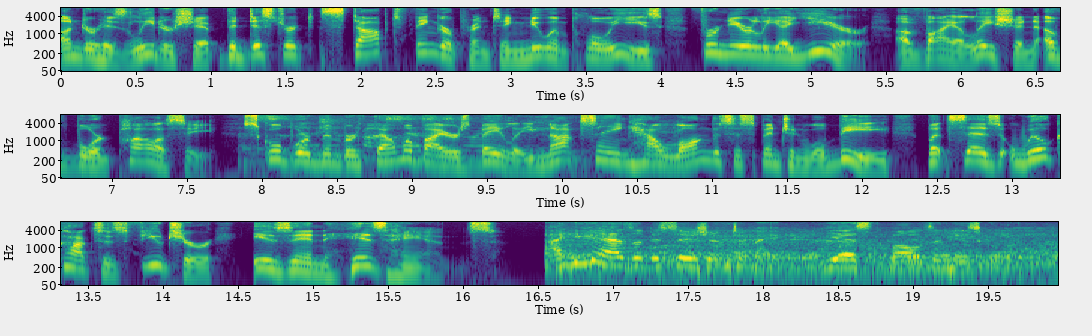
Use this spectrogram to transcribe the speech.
Under his leadership, the district stopped fingerprinting new employees for nearly a year, a violation of board policy. School board member Thelma Byers Bailey not saying how long the suspension will be, but says Wilcox's future is in his hands. He has a decision to make. Yes, the ball's in his court.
